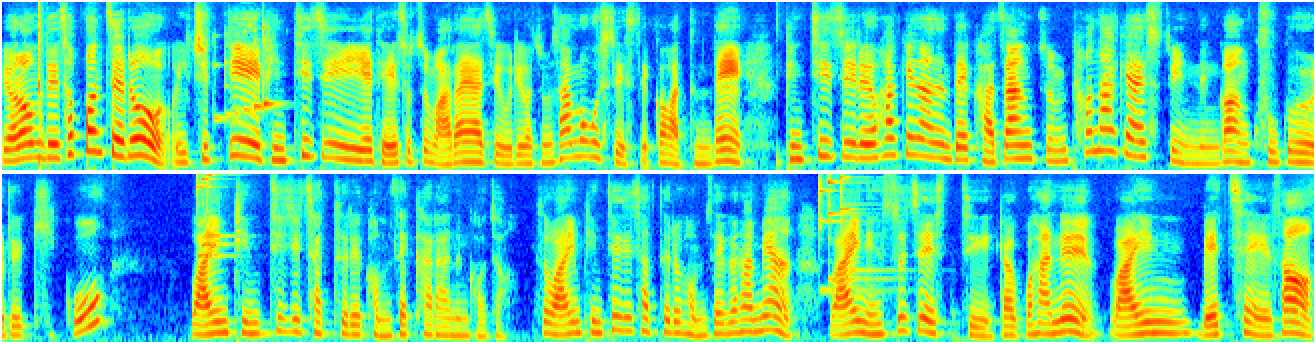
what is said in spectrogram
여러분들이 첫 번째로 이 쥐띠의 빈티지에 대해서 좀 알아야지 우리가 좀 사먹을 수 있을 것 같은데 빈티지를 확인하는데 가장 좀 편하게 할 수 있는 건 구글을 키고 와인 빈티지 차트를 검색하라는 거죠. 그래서 와인 빈티지 차트를 검색을 하면 와인 인수지에스트라고 하는 와인 매체에서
